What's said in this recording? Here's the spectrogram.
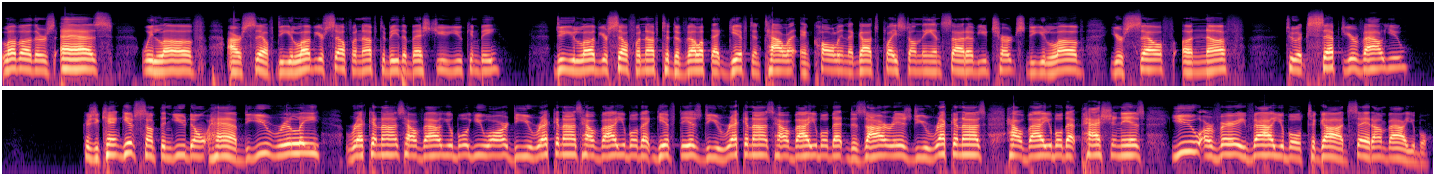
Love others as we love ourselves. Do you love yourself enough to be the best you you can be? Do you love yourself enough to develop that gift and talent and calling that God's placed on the inside of you, church? Do you love yourself enough to accept your value? Because you can't give something you don't have. Do you really recognize how valuable you are? Do you recognize how valuable that gift is? Do you recognize how valuable that desire is? Do you recognize how valuable that passion is? You are very valuable to God. Say it, I'm valuable.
